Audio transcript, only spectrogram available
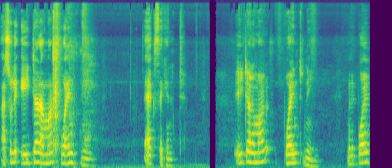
আসলে এইটার আমার পয়েন্ট নেই। এক সেকেন্ড। এইটার আমার পয়েন্ট নেই। মানে পয়েন্ট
